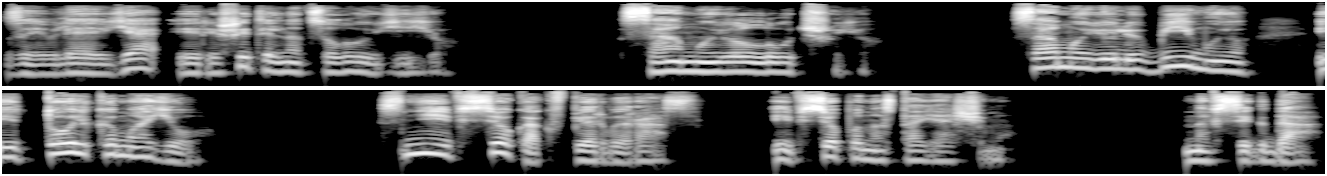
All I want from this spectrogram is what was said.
Заявляю я и решительно целую ее. Самую лучшую, самую любимую и только мою. С ней все как в первый раз, и все по-настоящему. Навсегда.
